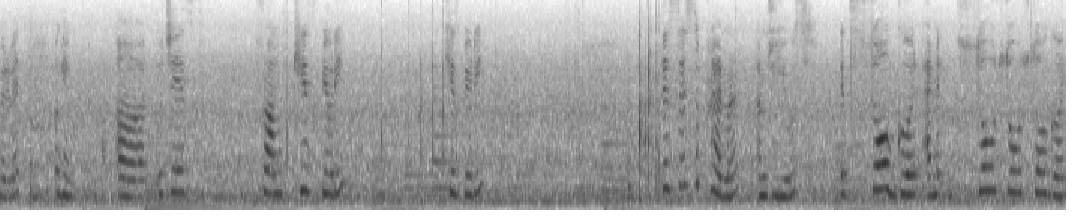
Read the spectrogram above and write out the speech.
wait bit. Okay, uh, which is from Kiss Beauty. Kiss Beauty. This is the primer I'm to use. It's so good. I mean, so so so good.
